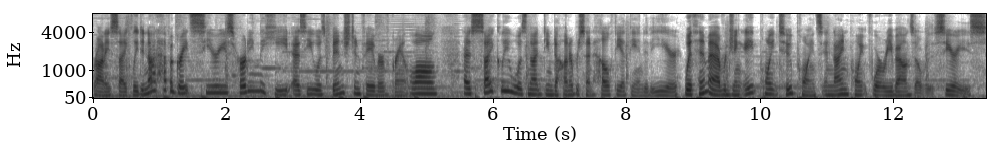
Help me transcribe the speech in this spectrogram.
Rony Seikaly did not have a great series, hurting the Heat as he was benched in favor of Grant Long, as Seikaly was not deemed 100% healthy at the end of the year, with him averaging 8.2 points and 9.4 rebounds over the series.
